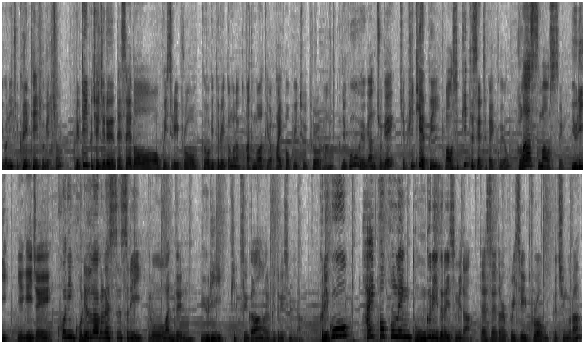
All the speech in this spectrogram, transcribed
이건 이제 그립 테이프겠죠 그립 테이프 재질은 DeathAdder V3 Pro 거기 들어있던 거랑 똑같은 것 같아요. Viper V2 Pro랑. 그리고 여기 안쪽에 이제 PTFE 마우스 feet 세트가 있고요. 글라스 마우스 유리. 이게 이제 Corning Gorilla Glass 3로 만든 유리 feet가 이렇게 들어있습니다 그리고 HyperPolling dongle이 들어있습니다. DeathAdder V3 Pro 그 친구랑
